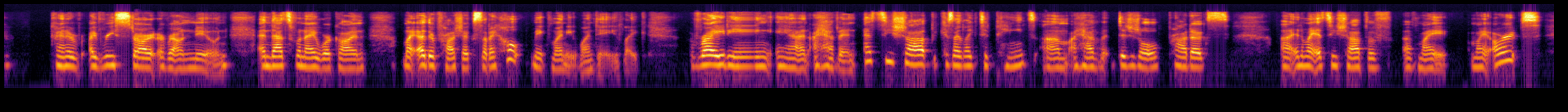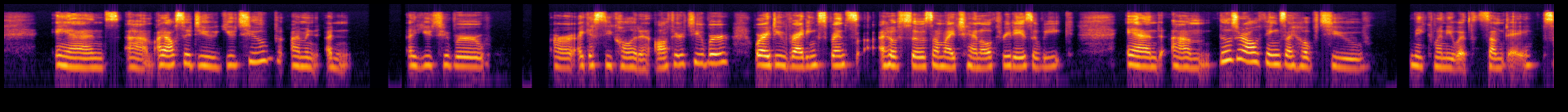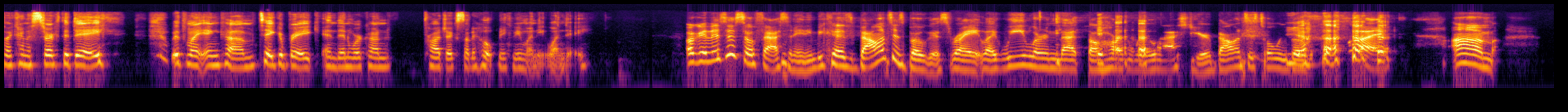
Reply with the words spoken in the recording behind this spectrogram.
kind of I restart around noon. And that's when I work on my other projects that I hope make money one day, like writing and I have an Etsy shop because I like to paint. Um, I have digital products uh, in my Etsy shop of, of my, my art. And um, I also do YouTube. I'm an, an, a YouTuber, or I guess you call it an author tuber, where I do writing sprints. I host those on my channel three days a week. And um, those are all things I hope to make money with someday. So I kind of start the day with my income, take a break, and then work on projects that I hope make me money one day. Okay, this is so fascinating because balance is bogus, right? Like we learned that the yeah. hard way last year. Balance is totally bogus. Yeah. but um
